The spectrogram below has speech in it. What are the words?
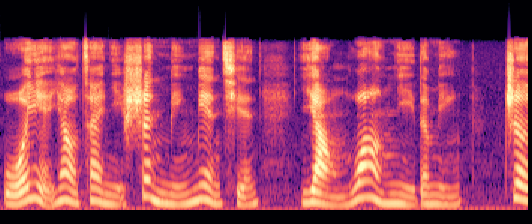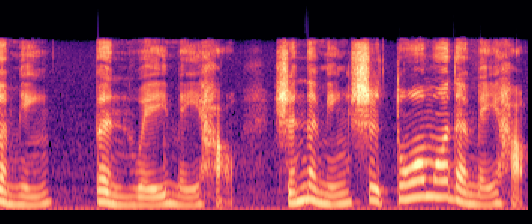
我也要在你圣名面前仰望你的名。这名本为美好，神的名是多么的美好。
